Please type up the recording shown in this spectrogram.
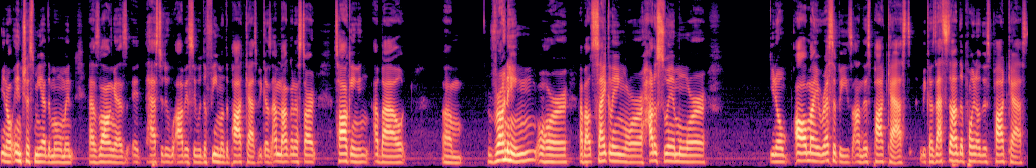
you know interests me at the moment as long as it has to do obviously with the theme of the podcast because i'm not going to start talking about um, running or about cycling or how to swim or you know all my recipes on this podcast because that's not the point of this podcast.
